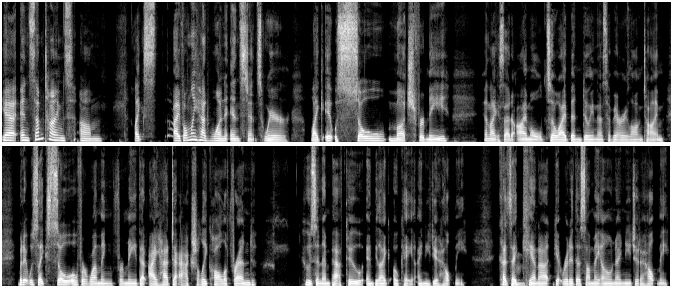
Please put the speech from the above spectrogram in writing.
Yeah, and sometimes, um, like I've only had one instance where, like, it was so much for me, and like I said, I'm old, so I've been doing this a very long time. But it was like so overwhelming for me that I had to actually call a friend who's an empath too and be like, "Okay, I need you to help me." Because I Mm. cannot get rid of this on my own. I need you to help me.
